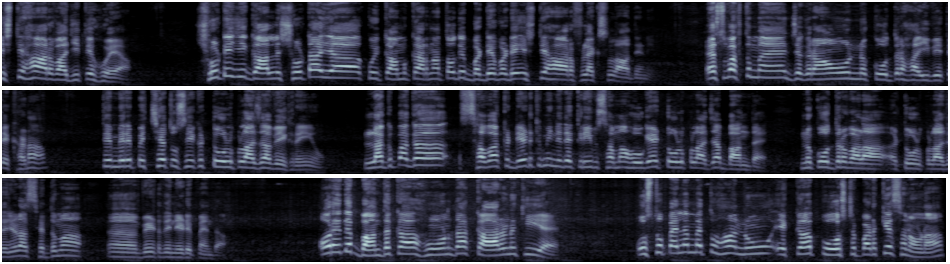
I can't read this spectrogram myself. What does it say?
ਇਸ਼ਤਿਹਾਰਬਾਜ਼ੀ ਤੇ ਹੋਇਆ। ਛੋਟੀ ਜੀ ਗੱਲ, ਛੋਟਾ ਜਿਹਾ ਕੋਈ ਕੰਮ ਕਰਨਾ ਤਾਂ ਉਹਦੇ ਵੱਡੇ ਵੱਡੇ ਇਸ਼ਤਿਹਾਰ ਫਲੈਕਸ ਲਾ ਦੇਣੇ। ਇਸ ਵਕਤ ਮੈਂ ਜਗਰਾਉਂ ਨਕੋਦਰ ਹਾਈਵੇ ਤੇ ਖੜਾ ਤੇ ਮੇਰੇ ਪਿੱਛੇ ਤੁਸੀਂ ਇੱਕ ਟੋਲ ਪਲਾਜ਼ਾ ਵੇਖ ਰਹੇ ਹੋ। ਲਗਭਗ ਸਵਾ ਕੁ ਡੇਢ ਕੁ ਮਹੀਨੇ ਦੇ ਕਰੀਬ ਸਮਾਂ ਹੋ ਗਿਆ ਟੋਲ ਪਲਾਜ਼ਾ ਬੰਦ ਹੈ। ਨਕੋਦਰ ਵਾਲਾ ਟੋਲ ਪਲਾਜ਼ਾ ਜਿਹੜਾ ਸਿੱਧਵਾਂ ਵੇਟ ਦੇ ਨੇੜੇ ਪੈਂਦਾ। ਔਰ ਇਹਦੇ ਬੰਦ ਕਾ ਹੋਣ ਦਾ ਕਾਰਨ ਕੀ ਹੈ? ਉਸ ਤੋਂ ਪਹਿਲਾਂ ਮੈਂ ਤੁਹਾਨੂੰ ਇੱਕ ਪੋਸਟ ਪੜ੍ਹ ਕੇ ਸੁਣਾਉਣਾ,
